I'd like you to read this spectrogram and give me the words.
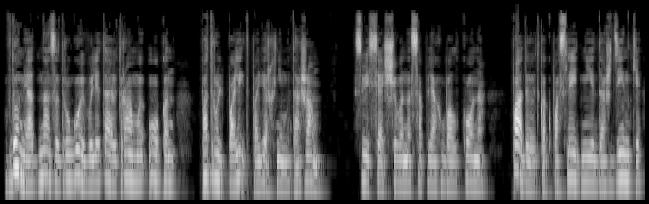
В доме одна за другой вылетают рамы окон. Патруль палит по верхним этажам. С висящего на соплях балкона падают, как последние дождинки,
